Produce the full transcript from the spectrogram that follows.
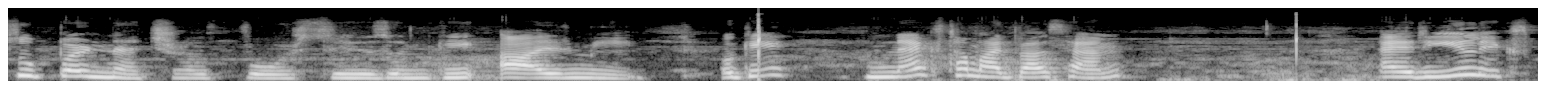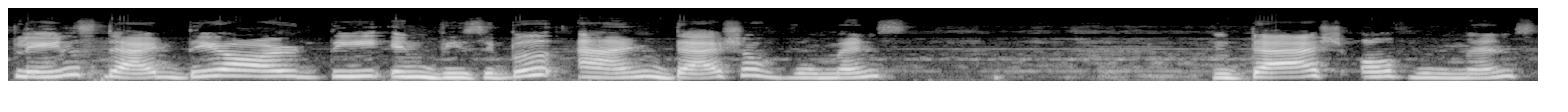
सुपर नेचुरल फोर्सेस उनकी आर्मी ओके नेक्स्ट हमारे पास है Ariel explains that they are the invisible and dash of women's dash of women's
